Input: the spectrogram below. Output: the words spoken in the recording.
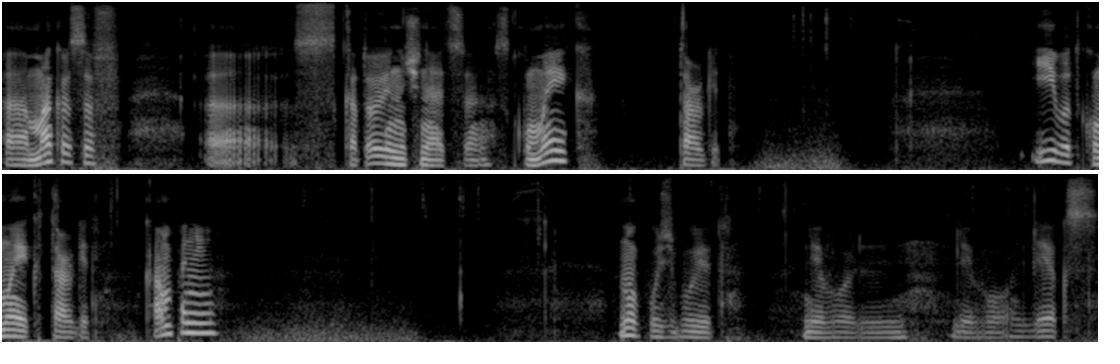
э, макросов, э, с, которые начинаются с QMake, Target. И вот make target company. Ну, пусть будет лево, лево, lex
